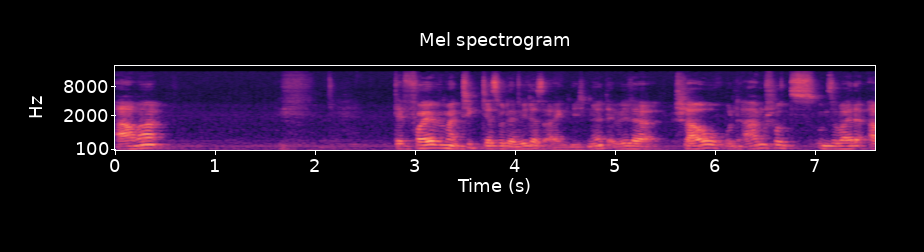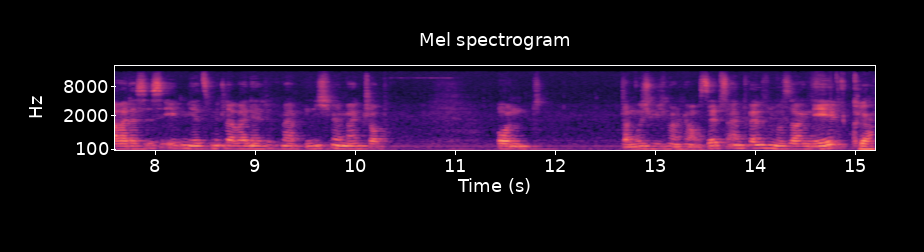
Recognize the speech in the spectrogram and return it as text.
Aber der Feuerwehrmann tickt ja so, der will das eigentlich. Ne? Der will da Schlauch und Armschutz und so weiter, aber das ist eben jetzt mittlerweile nicht mehr mein Job. Und da muss ich mich manchmal auch selbst einbremsen, muss sagen, nee, Klar.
